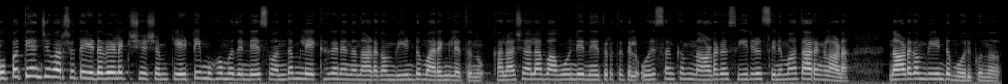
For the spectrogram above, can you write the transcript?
മുപ്പത്തിയഞ്ച് വർഷത്തെ ഇടവേളയ്ക്ക് ശേഷം കെ ടി മുഹമ്മദിന്റെ സ്വന്തം ലേഖകൻ എന്ന നാടകം വീണ്ടും അരങ്ങിലെത്തുന്നു. കലാശാല ബാബുവിന്റെ നേതൃത്വത്തിൽ ഒരു സംഘം നാടക സീരിയൽ സിനിമാ താരങ്ങളാണ് നാടകം വീണ്ടും ഒരുക്കുന്നത്.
